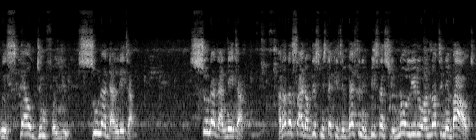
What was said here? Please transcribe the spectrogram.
will spell doom for you sooner than later. Sooner than later. Another side of this mistake is investing in business you know little or nothing about.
